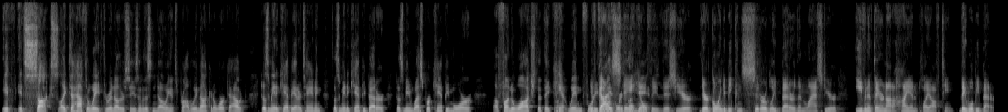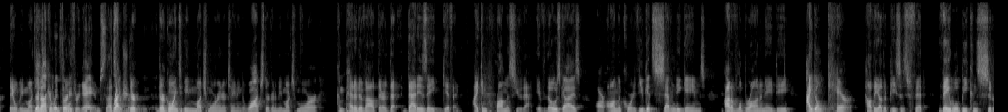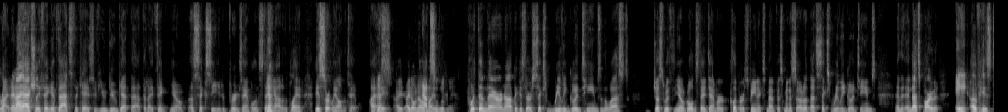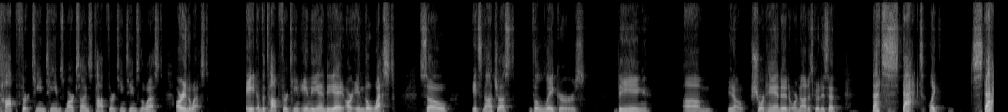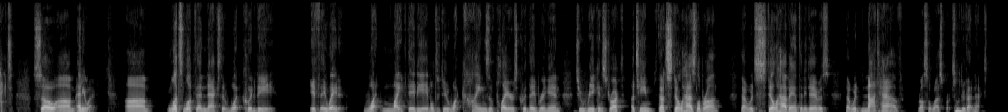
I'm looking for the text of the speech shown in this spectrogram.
If it sucks like to have to wait through another season of this knowing it's probably not going to work out, doesn't mean it can't be entertaining, doesn't mean it can't be better, doesn't mean Westbrook can't be more uh, fun to watch that they can't win 40 If guys stay healthy this year, they're going to be considerably better than last year, even if they are not a high end playoff team. They will be better. They will be much. They're not going to win more- 33 games. That's right. for sure. They're they're going to be much more entertaining to watch. They're going to be much more competitive out there. That that is a given. I can promise you that. If those guys are on the court, if you get 70 games out of LeBron and AD, I don't care how the other pieces fit. They will be considerable. Right. And I actually think if that's the case, if you do get that, then I think, you know, a six seed, for example, and staying out of the play in is certainly on the table. I, Yes. I, I, I don't know if I absolutely. put them there or not because there are six really good teams in the West, just with, you know, Golden State, Denver, Clippers, Phoenix, Memphis, Minnesota. That's six really good teams. And, and that's part of it. Eight of his top 13 teams, Mark Stein's top 13 teams in the West, are in the West. Eight of the top 13 in the NBA are in the West. So it's not just the Lakers being, um, you know, shorthanded or not as good. Is that that's stacked, like stacked. So um, anyway, um, let's look then next at what could be if they waited. What might they be able to do? What kinds of players could they bring in to reconstruct a team that still has LeBron, that would still have Anthony Davis, that would not have Russell Westbrook? So we'll do that next.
